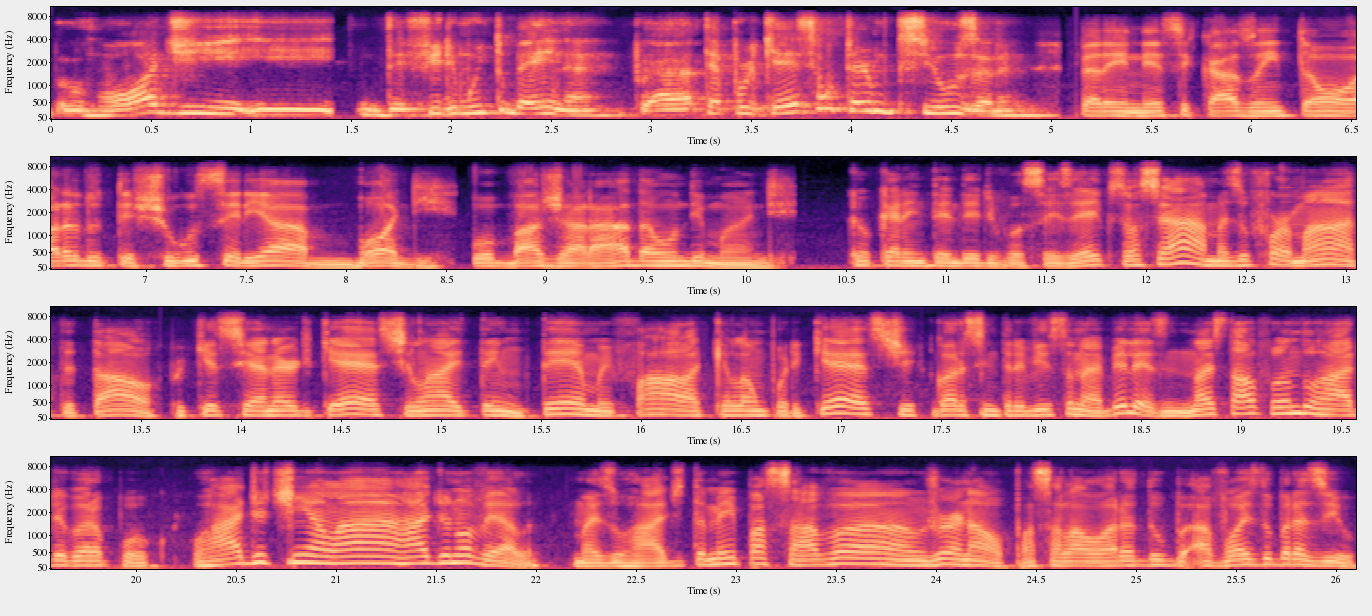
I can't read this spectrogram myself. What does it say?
VOD e define muito bem, né? Até porque esse é o termo que se usa, né? Pera aí, nesse caso então, a hora do texugo seria bode, ou bajarada on demand. Que eu quero entender de vocês aí, que só assim, ah, mas o formato e tal, porque se é Nerdcast lá e tem um tema e fala que lá é um podcast, agora se entrevista não é. Beleza, nós estávamos falando do rádio agora há pouco. O rádio tinha lá a rádio novela, mas o rádio também passava o jornal, passa lá a hora do a voz do Brasil.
